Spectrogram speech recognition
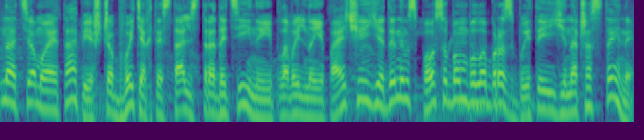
На цьому етапі, щоб витягти сталь з традиційної плавильної печі, єдиним способом було б розбити її на частини.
